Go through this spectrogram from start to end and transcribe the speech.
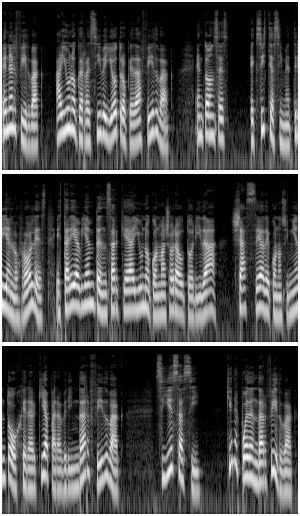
En el feedback hay uno que recibe y otro que da feedback. Entonces, ¿Existe asimetría en los roles? ¿Estaría bien pensar que hay uno con mayor autoridad, ya sea de conocimiento o jerarquía, para brindar feedback? Si es así, ¿quiénes pueden dar feedback?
